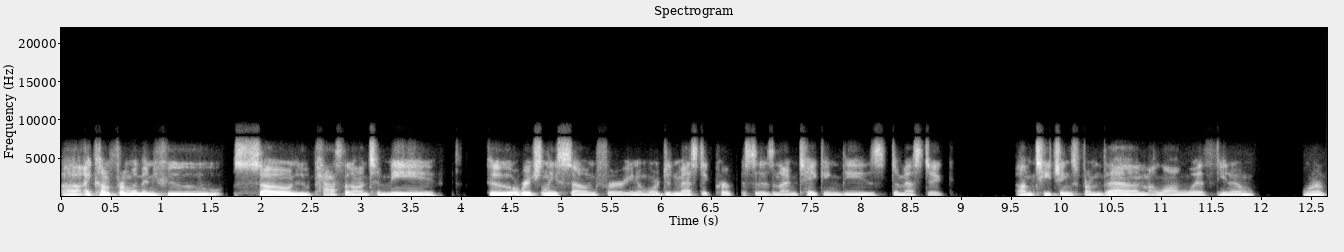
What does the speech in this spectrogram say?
uh, I come from women who sewn, who passed that on to me, who originally sewn for you know more domestic purposes and i'm taking these domestic um, teachings from them along with you know or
